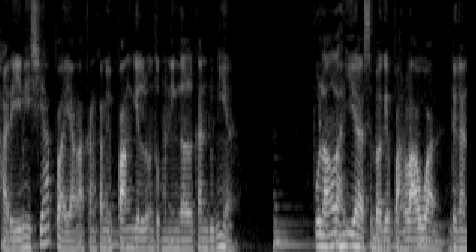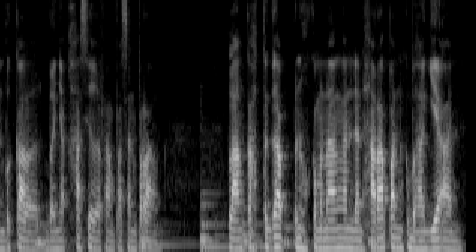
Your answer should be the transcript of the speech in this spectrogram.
hari ini siapa yang akan kami panggil untuk meninggalkan dunia? Pulanglah ia sebagai pahlawan dengan bekal banyak hasil rampasan perang langkah tegap penuh kemenangan dan harapan kebahagiaan.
